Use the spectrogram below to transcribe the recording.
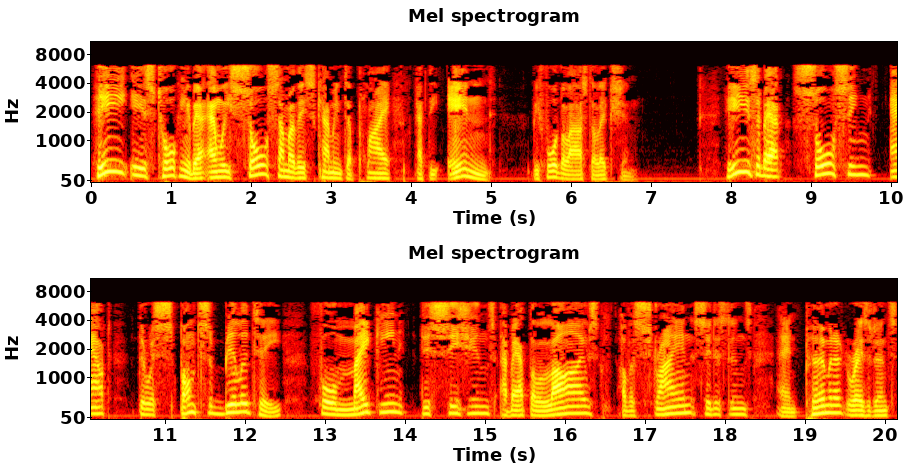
He is talking about, and we saw some of this come into play at the end before the last election. He is about sourcing out the responsibility for making decisions about the lives of Australian citizens and permanent residents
